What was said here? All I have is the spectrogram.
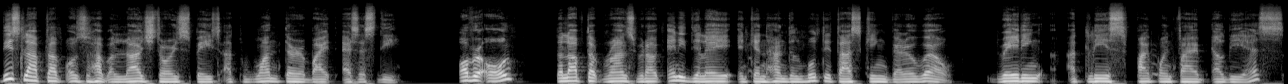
This laptop also have a large storage space at 1 terabyte SSD. Overall, the laptop runs without any delay and can handle multitasking very well, rating at least 5.5 lbs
